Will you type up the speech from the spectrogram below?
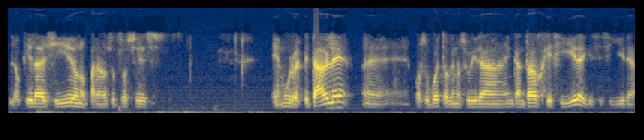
lo que él ha decidido no, para nosotros es, es muy respetable. Eh, por supuesto que nos hubiera encantado que siguiera y que se siguiera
